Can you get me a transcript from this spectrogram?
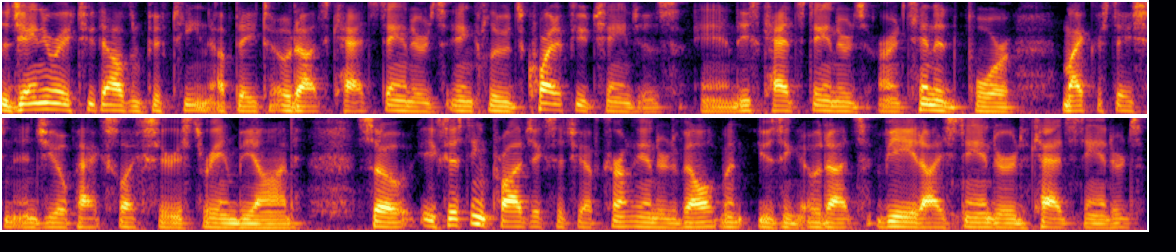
The January 2015 update to ODOT's CAD standards includes quite a few changes, and these CAD standards are intended for MicroStation and GEOPAK Select Series 3 and beyond. So existing projects that you have currently under development using ODOT's V8i standard CAD standards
